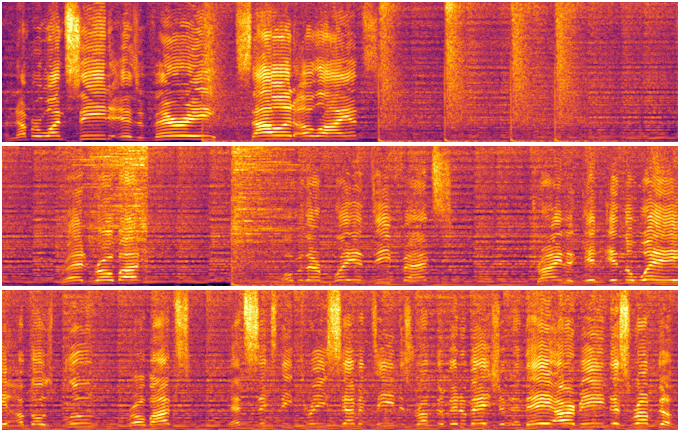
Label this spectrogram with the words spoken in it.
The number one seed is a very solid alliance. Red Robot over there playing defense, trying to get in the way of those blue robots. That's 63 17 disruptive innovation, and they are being disruptive.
